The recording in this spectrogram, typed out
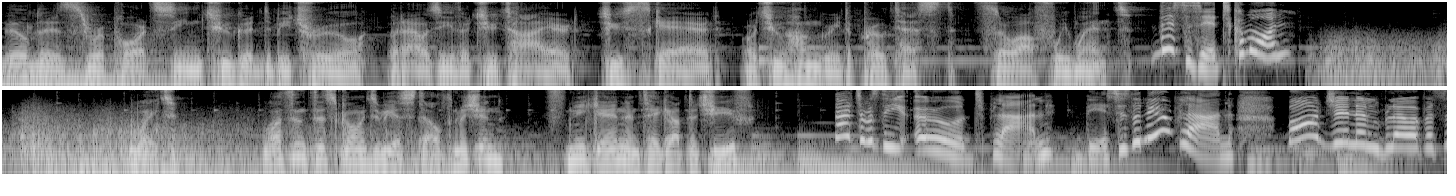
Builder's reports seemed too good to be true, but I was either too tired, too scared, or too hungry to protest, so off we went. This is it, come on. Wait, wasn't this going to be a stealth mission? Sneak in and take out the chief? That was the old plan. This is the new plan. Barge in and blow up as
